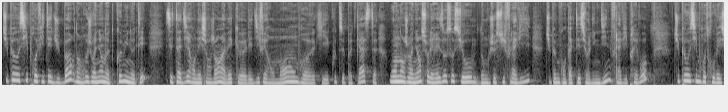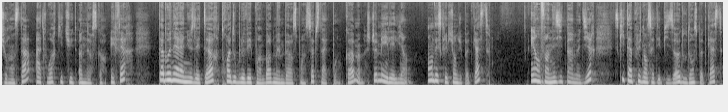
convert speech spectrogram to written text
Tu peux aussi profiter du board en rejoignant notre communauté, c'est-à-dire en échangeant avec euh, les différents membres euh, qui écoutent ce podcast ou en en rejoignant sur les réseaux sociaux. Donc je suis Flavie, tu peux me contacter sur LinkedIn, Flavie Prévost. Tu peux aussi me retrouver sur Insta, at workitude underscore fr. T'abonner à la newsletter www.boardmembers.substack.com. Je te mets les liens en description du podcast. Et enfin, n'hésite pas à me dire ce qui t'a plu dans cet épisode ou dans ce podcast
